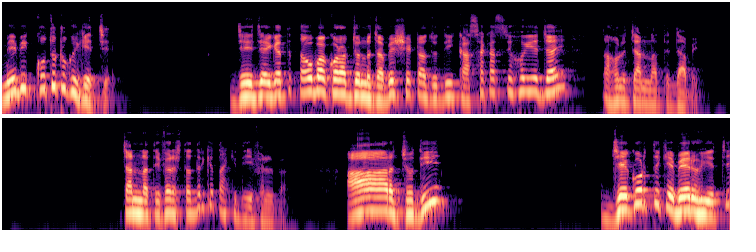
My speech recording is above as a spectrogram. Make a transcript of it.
মেবি কতটুকু গেছে। যে জায়গাতে তাও বা করার জন্য যাবে, সেটা যদি কাছাকাছি হয়ে যায়, তাহলে জান্নাতে যাবে। জান্নাতি ফেরেশতাদেরকে তাকে দিয়ে ফেলবা। আর যদি যে থেকে বের হয়েছে,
